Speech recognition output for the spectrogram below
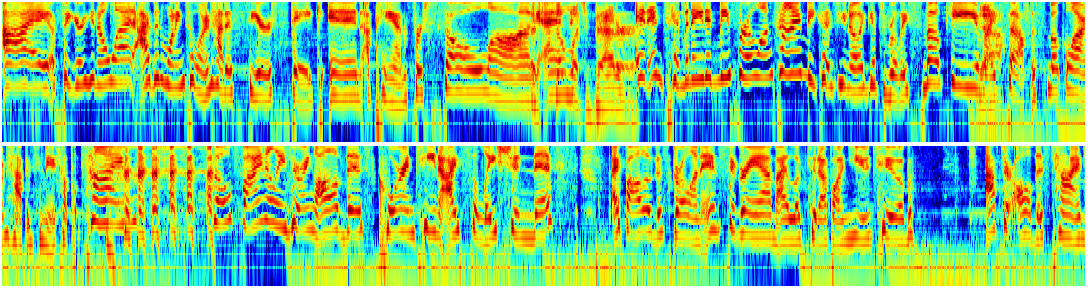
I figure, you know what? I've been wanting to learn how to sear steak in a pan for so long. It's so much better. It intimidated me for a long time because, you know, it gets really smoky. You Yeah. might set off the smoke alarm. Happened to me a couple times. so finally, during all of this quarantine isolationness, I followed this girl on Instagram. I looked it up on YouTube. After all this time,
